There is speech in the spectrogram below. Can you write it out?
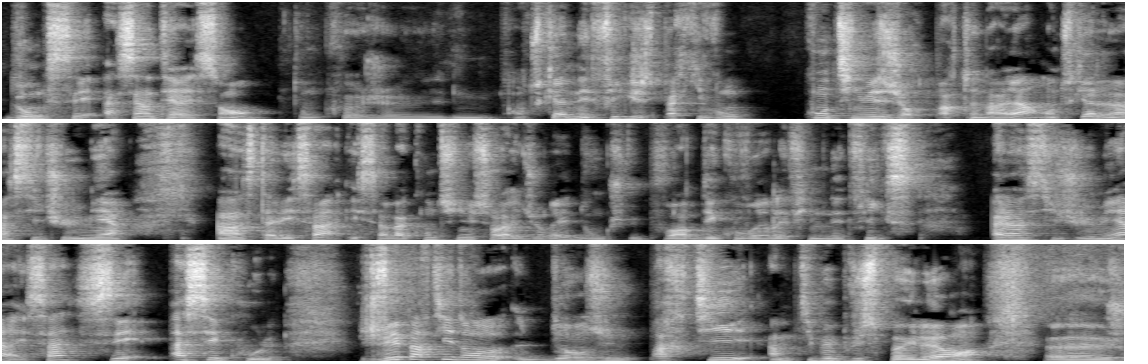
Donc c'est assez intéressant. Donc euh, je en tout cas Netflix j'espère qu'ils vont continuer ce genre de partenariat. En tout cas l'Institut Lumière a installé ça et ça va continuer sur la durée. Donc je vais pouvoir découvrir les films Netflix à l'Institut Lumière et ça c'est assez cool. Je vais partir dans, dans une partie un petit peu plus spoiler. Euh, je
